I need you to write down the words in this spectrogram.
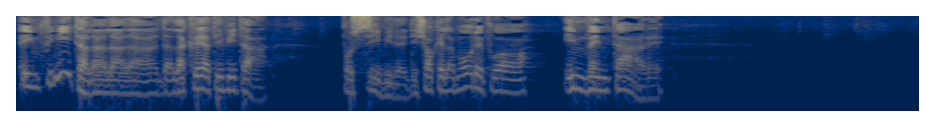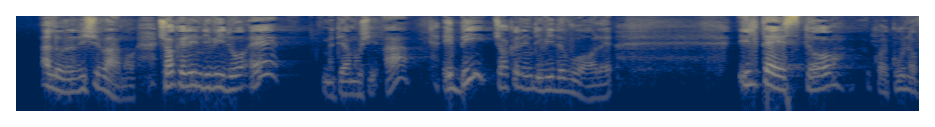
è infinita la, la, la, la creatività possibile di ciò che l'amore può inventare. Allora dicevamo, ciò che l'individuo è mettiamoci A, e B ciò che l'individuo vuole. Il testo, qualcuno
